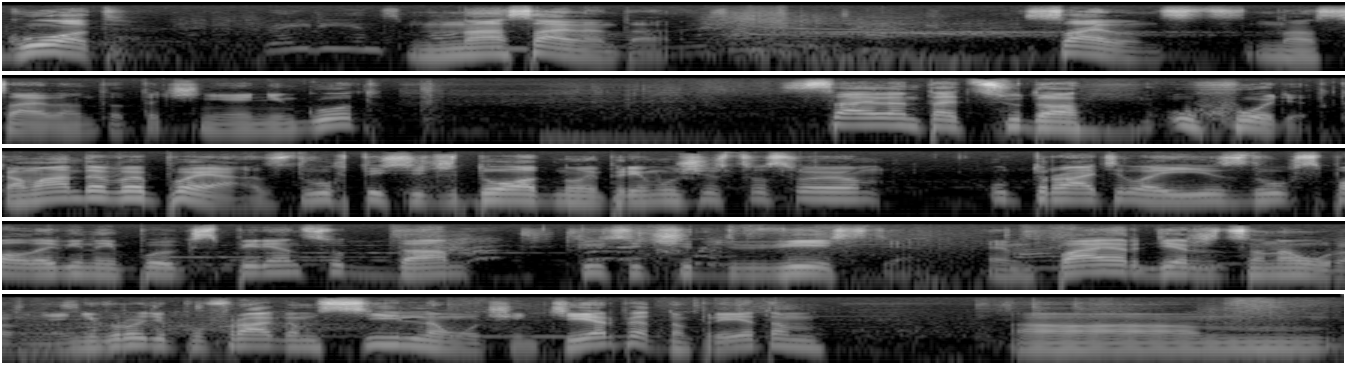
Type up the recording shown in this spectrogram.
Год на Сайлента. Silence на Сайлента, точнее, не Год. Сайлент отсюда уходит. Команда ВП с 2000 до 1 преимущество свое утратила и с 2,5 по экспириенсу до 1200. Empire держится на уровне. Они вроде по фрагам сильно очень терпят, но при этом эм,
